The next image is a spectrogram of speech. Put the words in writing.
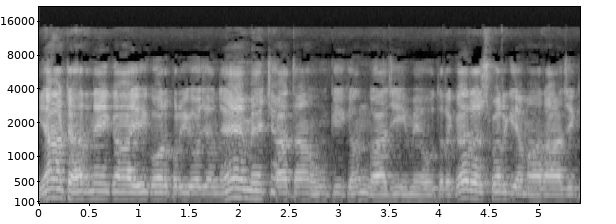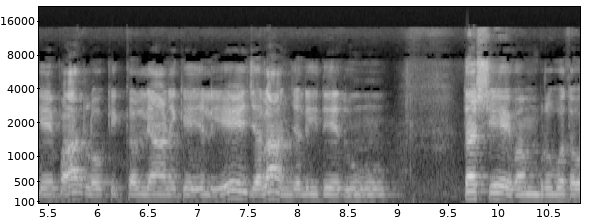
यहाँ ठहरने का एक और प्रयोजन है, मैं चाहता हूँ कि गंगा जी में उतर कर स्वर्गीय महाराज के पारलौकिक कल्याण के लिए जलांजलि दे दूँ। तस्व ब्रुवतो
